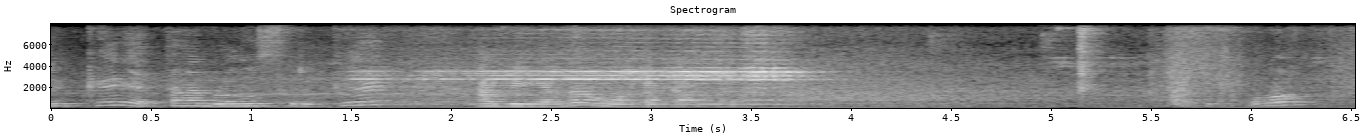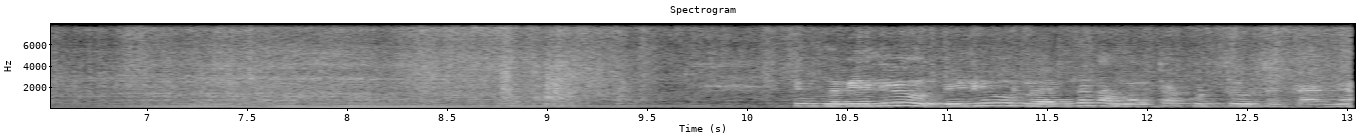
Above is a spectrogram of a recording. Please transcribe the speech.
இருக்குது எத்தனை ப்ளவுஸ் இருக்குது அப்படிங்கிறத உங்கள்கிட்ட காட்டுறேன். இப்போது இவங்க வெளியூர் வெளியூர்லேருந்து இருந்து கொடுத்து விட்டுருக்காங்க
